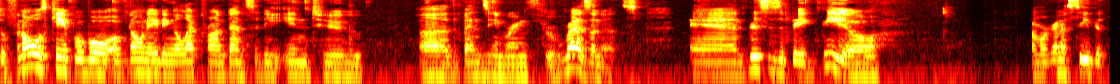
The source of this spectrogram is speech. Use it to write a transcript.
So phenol is capable of donating electron density into uh, the benzene ring through resonance. And this is a big deal. And we're going to see that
